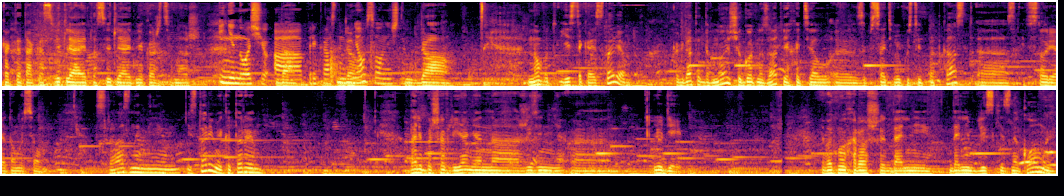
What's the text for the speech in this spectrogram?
как-то так осветляет, осветляет, мне кажется, наш... И не ночью, а Да. прекрасным Да. днем солнечным. Да. Но вот есть такая история. Когда-то давно, еще год назад, я хотел э, записать, выпустить подкаст э, «История о том и сём» с разными историями, которые дали большое влияние на жизнь э, людей. И вот мой хороший дальний, дальний близкий знакомый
